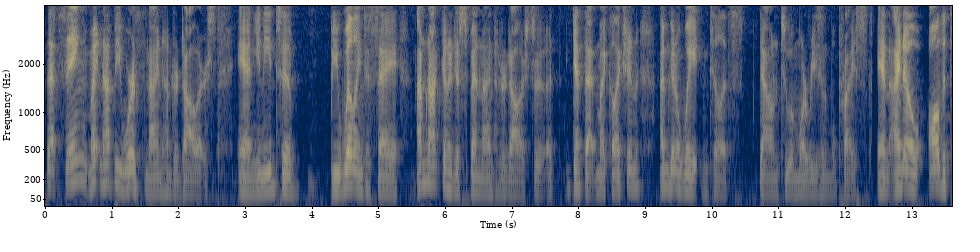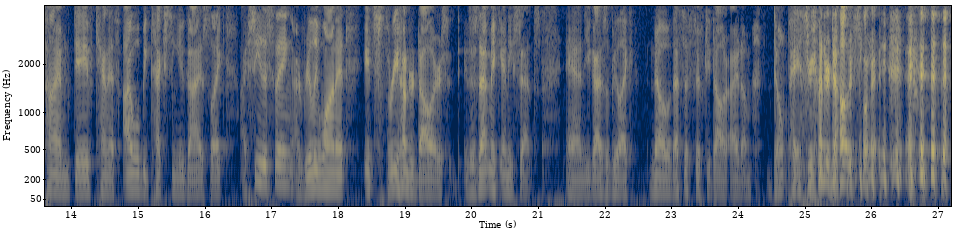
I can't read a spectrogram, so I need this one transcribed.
that thing might not be worth nine hundred dollars, and you need to be willing to say, I'm not going to just spend nine hundred dollars to uh, get that in my collection. I'm going to wait until it's down to a more reasonable price. And I know all the time, Dave, Kenneth, I will be texting you guys like, I see this thing, I really want it. It's three hundred dollars. Does that make any sense? And you guys will be like, No, that's a fifty dollar item. Don't pay three hundred dollars for it.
